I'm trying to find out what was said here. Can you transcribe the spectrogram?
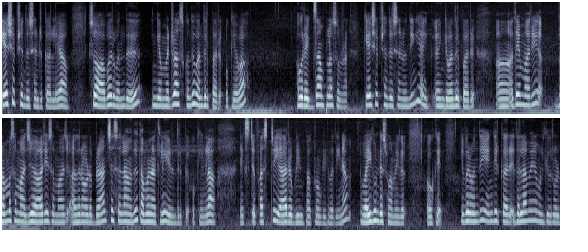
கேஷப் சந்திர சென் இருக்கார் இல்லையா? ஸோ அவர் வந்து இங்கே மெட்ராஸ்க்கு வந்து வந்திருப்பார் ஓகேவா ஒரு எக்ஸாம்பிளாக சொல்கிறேன் கேஷப் சந்திரசன் வந்து இங்கே இங்கே வந்திருப்பார். அதே மாதிரி பிரம்ம சமாஜ் ஆரிய சமாஜ் அதனோட பிரான்ச்சஸ் எல்லாம் வந்து தமிழ்நாட்டிலையும் இருந்திருக்கு ஓகேங்களா நெக்ஸ்ட்டு ஃபஸ்ட்டு யார் அப்படின்னு பார்க்குறோம் அப்படின்னு பார்த்தீங்கன்னா வைகுண்ட சுவாமிகள் ஓகே இவர் வந்து எங்கே இருக்கார்? இதெல்லாமே நம்மளுக்கு இவரோட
